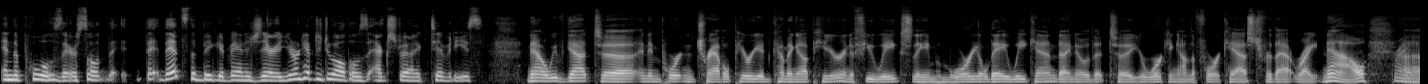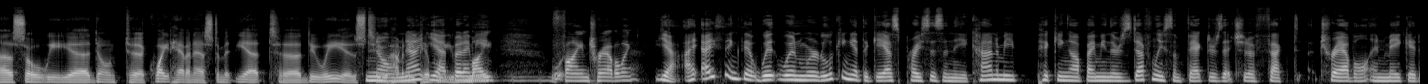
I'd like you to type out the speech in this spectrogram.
and the pool's there. So th- th- that's the big advantage there. You don't have to do all those extra activities. Now, we've got uh, an important travel period coming up here in a few weeks, the Memorial Day weekend. I know that uh, you're working on the forecast for that right now. Right. Uh, so we uh, don't uh, quite have an estimate yet, uh, do we, as to no, how many people yet, you but might I mean, find traveling? Yeah, I, I think that with, when we're looking at the gas prices and the economy picking up, I mean, there's definitely some factors that should affect travel and make it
